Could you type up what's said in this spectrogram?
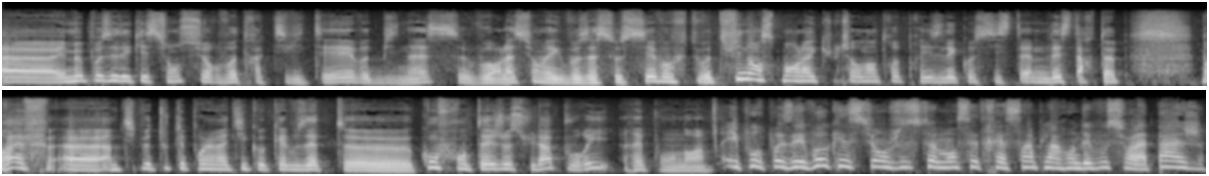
euh, et me poser des questions sur votre activité, votre business, vos relations avec vos associés, votre financement, la culture d'entreprise, l'écosystème des startups. Bref, euh, un petit peu toutes les problématiques auxquelles vous êtes confrontés. Je suis là pour y répondre. Et pour poser vos questions, justement, c'est très simple. Un rendez-vous sur la page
